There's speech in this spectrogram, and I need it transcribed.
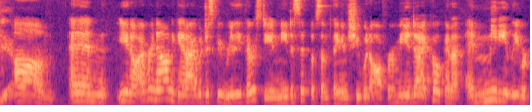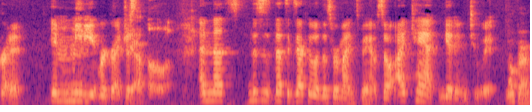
Yeah. Um, and you know, every now and again, I would just be really thirsty and need a sip of something, and she would offer me a diet coke, and I immediately regret it. Immediate regret, just Yeah. ugh. And that's this is that's exactly what this reminds me of. So I can't get into it. okay.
